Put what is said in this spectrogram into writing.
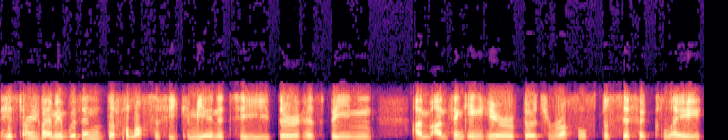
historically, I mean, within the philosophy community, there has been. I'm, I'm thinking here of Bertrand Russell specifically.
